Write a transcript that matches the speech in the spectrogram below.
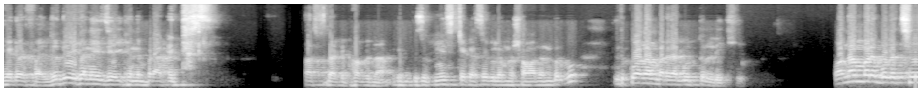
হেডার ফাইল যদিও এখানে এই যে, এখানে ব্র্যাকেট ফার্স্ট ব্র্যাকেট হবে না, এখানে কিছু মিস্টেক আছে, এগুলো আমরা সমাধান করব। কিন্তু ক নাম্বারের আগে উত্তর লিখি। ক নাম্বারে বলেছে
